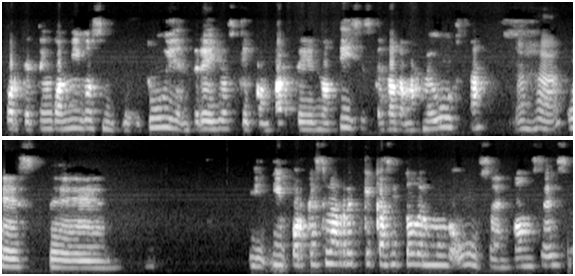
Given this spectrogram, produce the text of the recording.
porque tengo amigos, tú y entre ellos, que comparten noticias, que es lo que más me gusta. Este, y, y porque es la red que casi todo el mundo usa. Entonces,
